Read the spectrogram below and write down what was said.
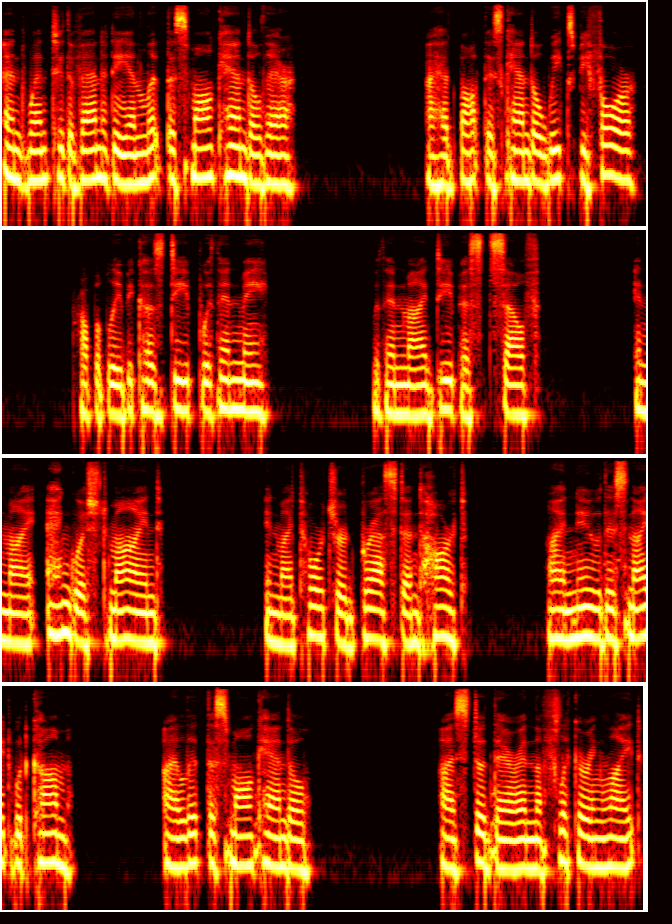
and went to the vanity and lit the small candle there. I had bought this candle weeks before, probably because deep within me, within my deepest self, in my anguished mind, in my tortured breast and heart, I knew this night would come. I lit the small candle I stood there in the flickering light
